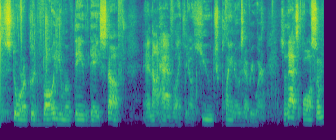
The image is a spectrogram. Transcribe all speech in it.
Store a good volume of day to day stuff and not have like, you know, huge planos everywhere. So that's awesome.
